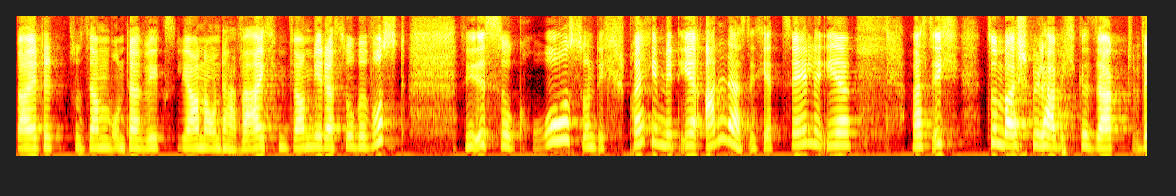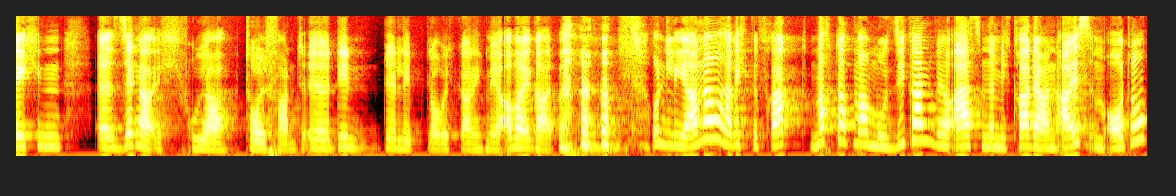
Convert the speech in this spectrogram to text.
beide zusammen unterwegs, Liana, und da war, ich, war mir das so bewusst. Sie ist so groß und ich spreche mit ihr anders. Ich erzähle ihr, was ich, zum Beispiel habe ich gesagt, welchen äh, Sänger ich früher toll fand. Äh, den, der lebt, glaube ich, gar nicht mehr, aber egal. und Liana habe ich gefragt, mach doch mal Musik an. Wir aßen nämlich gerade an Eis im Auto.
